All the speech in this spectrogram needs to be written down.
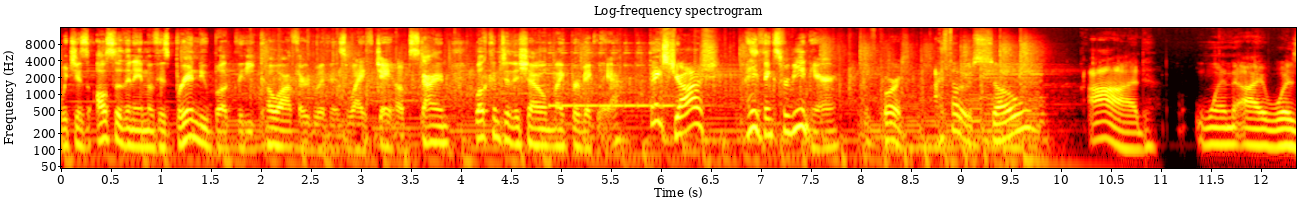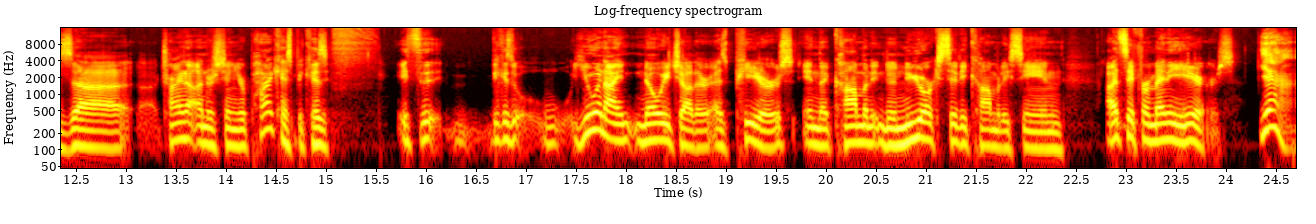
which is also the name of his brand new book that he co authored with his wife, J Hope Stein. Welcome to the show, Mike Birbiglia. Thanks, Josh. Hey, thanks for being here. Of course. I thought it was so odd when I was uh, trying to understand your podcast because it's the, because you and I know each other as peers in the comedy, the New York City comedy scene. I'd say for many years. Yeah.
